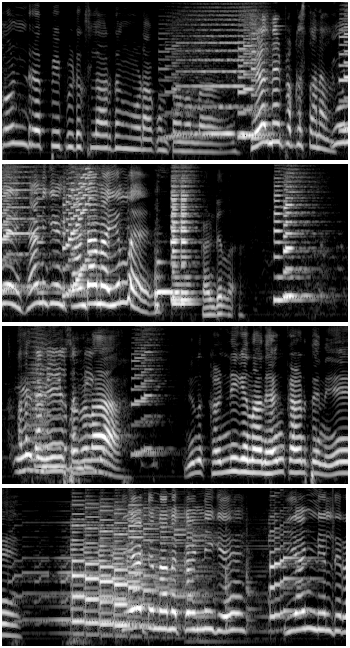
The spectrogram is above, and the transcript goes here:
ಕಂಡ್ರಪ್ಪಿ ಪಿಡುಕ್ಸ್ಲಾರ್ದಂಗ್ ನೋಡಾಕ್ ಕುಂತಾನಲ್ಲ ಹೇಳದ್ಮೇಲೆ ಪಕ್ಕಿಸ್ತಾನ ಇವನೇ ಕಂಡಾನ ಇಲ್ಲ. ಕಂಡಿಲ್ಲ. ಏನೇ ಸರಳ ನಿನ್ನ ಕಣ್ಣಿಗೆ ನಾನು ಹೆಂಗ್ ಕಾಣ್ತೇನೆ? ಏಟ ನನ್ನ ಕಣ್ಣಿಗೆ. ಎಣ್ಣಿಲ್ದಿರ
